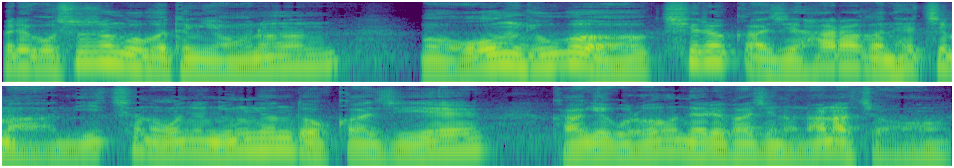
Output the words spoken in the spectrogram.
그리고 수성구 같은 경우는 뭐 5억, 6억, 7억까지 하락은 했지만 2005년 6년도까지의 가격으로 내려가지는 않았죠.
